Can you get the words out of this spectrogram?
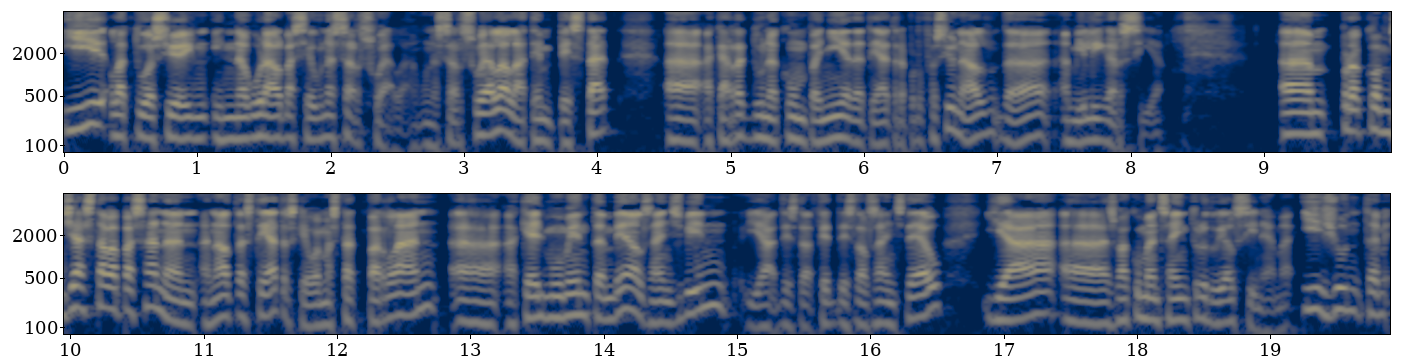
i l'actuació in inaugural va ser una sarsuela, una sarsuela, La Tempestat, eh, a càrrec d'una companyia de teatre professional d'Emili Garcia. Um, però com ja estava passant en, en altres teatres que ho hem estat parlant, uh, aquell moment també, als anys 20, ja des de fet des dels anys 10, ja uh, es va començar a introduir el cinema. I juntament,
